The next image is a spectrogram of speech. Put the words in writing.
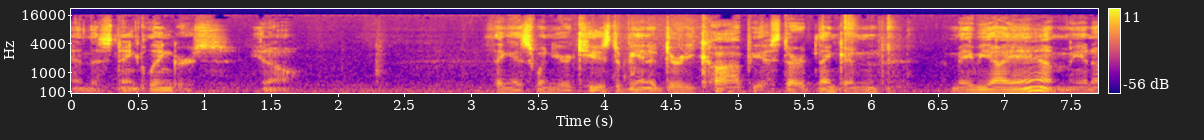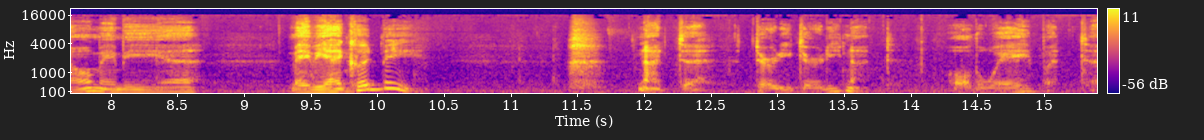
And the stink lingers, you know. Thing is, when you're accused of being a dirty cop, you start thinking, maybe I am, you know, maybe, uh, maybe I could be. Not uh, dirty, dirty, not all the way, but uh,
